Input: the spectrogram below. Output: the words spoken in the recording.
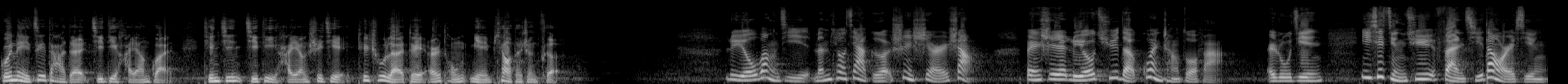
国内最大的极地海洋馆——天津极地海洋世界推出了对儿童免票的政策。旅游旺季门票价格顺势而上，本是旅游区的惯常做法。而如今，一些景区反其道而行，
